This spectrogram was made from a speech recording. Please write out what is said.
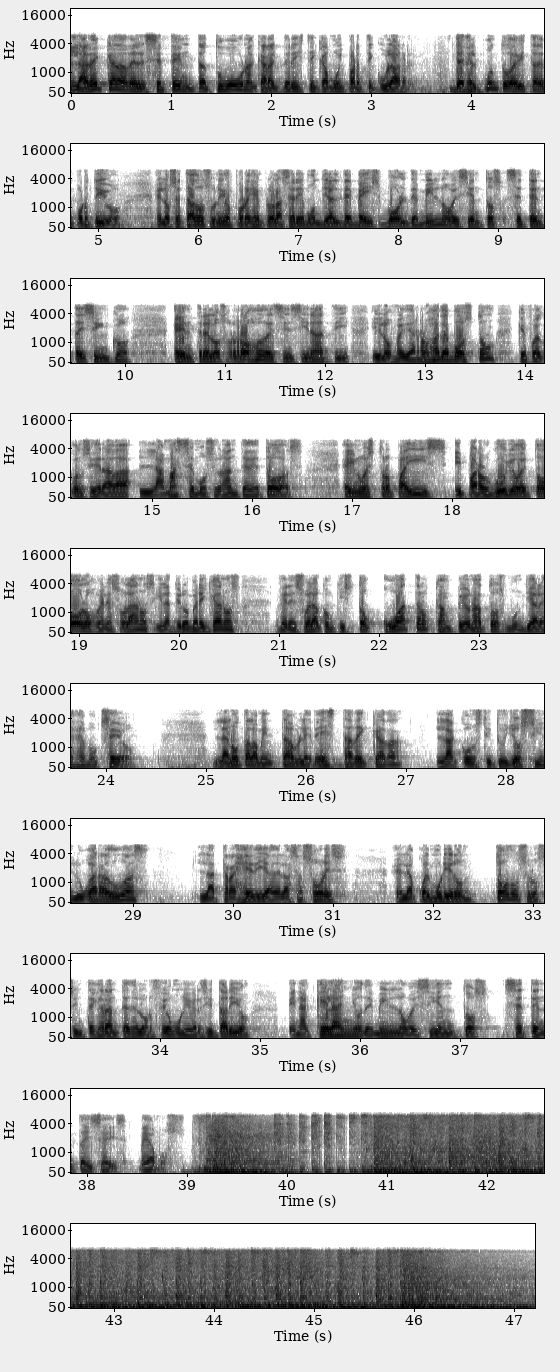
La década del 70 tuvo una característica muy particular. Desde el punto de vista deportivo, en los Estados Unidos, por ejemplo, la Serie Mundial de Béisbol de 1975 entre los Rojos de Cincinnati y los Medias Rojas de Boston, que fue considerada la más emocionante de todas. En nuestro país, y para orgullo de todos los venezolanos y latinoamericanos, Venezuela conquistó cuatro campeonatos mundiales de boxeo. La nota lamentable de esta década la constituyó sin lugar a dudas la tragedia de las Azores, en la cual murieron todos los integrantes del Orfeón Universitario en aquel año de 1976. Veamos.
